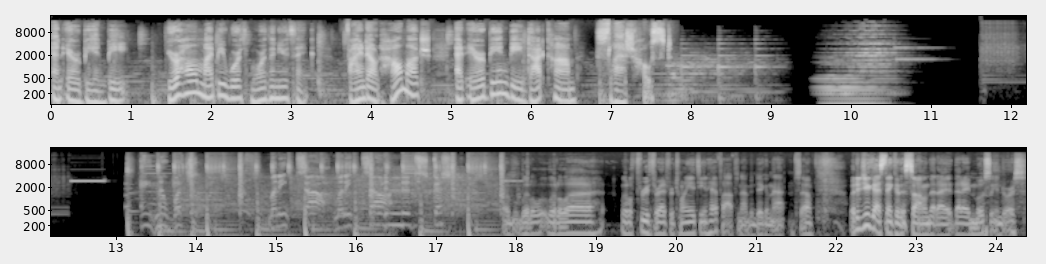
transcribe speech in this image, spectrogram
an Airbnb. Your home might be worth more than you think. Find out how much at airbnb.com/slash host. a little little uh little through thread for 2018 hip hop, and I've been digging that. So, what did you guys think of the song that I that I mostly endorse?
